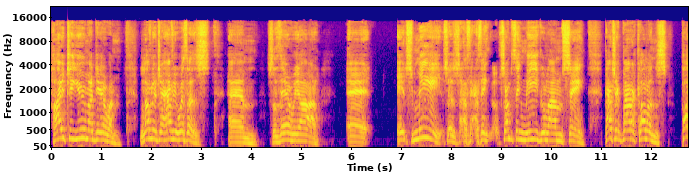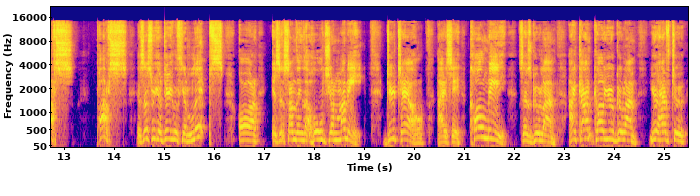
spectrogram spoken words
Hi to you, my dear one. Lovely to have you with us. Um, so there we are. Uh, it's me, says, I, th- I think, something me, Gulam's saying. Patrick Barra Collins, purse, purse. Is this what you're doing with your lips? Or is it something that holds your money? Do tell. I say, call me, says Gulam. I can't call you Gulam. You have to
